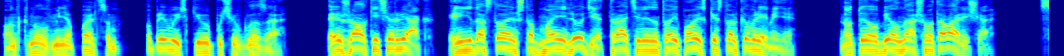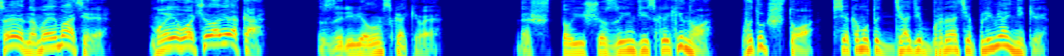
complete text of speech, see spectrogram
он ткнул в меня пальцем, по привычке выпучив глаза. Ты жалкий червяк и недостоин, чтобы мои люди тратили на твои поиски столько времени. Но ты убил нашего товарища, сына моей матери, моего человека!» Заревел он, вскакивая. «Да что еще за индийское кино? Вы тут что, все кому-то дяди, братья, племянники?»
